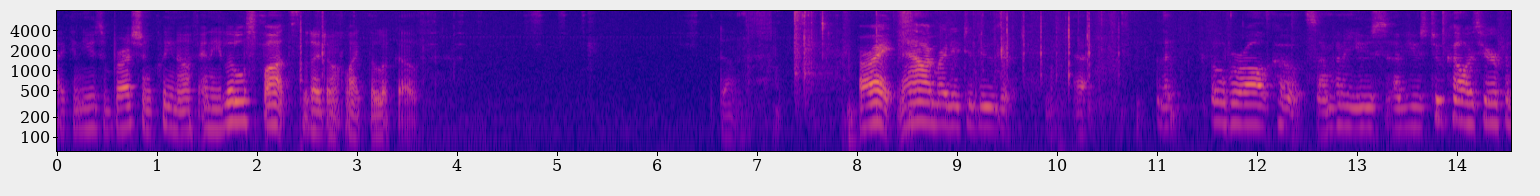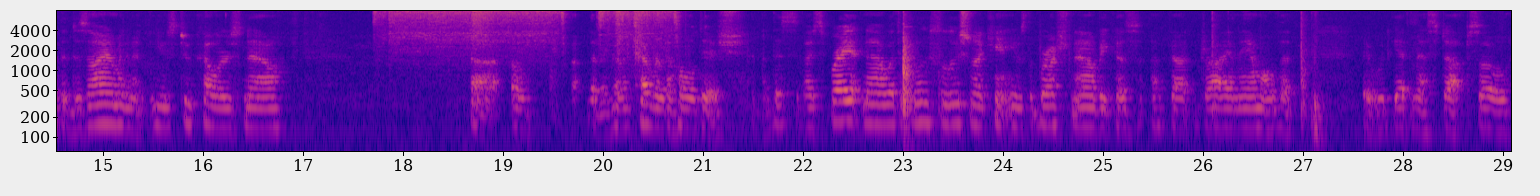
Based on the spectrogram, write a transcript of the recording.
I can use a brush and clean off any little spots that I don't like the look of. Done. Alright, now I'm ready to do the, uh, the overall coats. I'm going to use, I've used two colors here for the design. I'm going to use two colors now of, that are going to cover the whole dish. This I spray it now with a glue solution. I can't use the brush now because I've got dry enamel that it would get messed up. So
